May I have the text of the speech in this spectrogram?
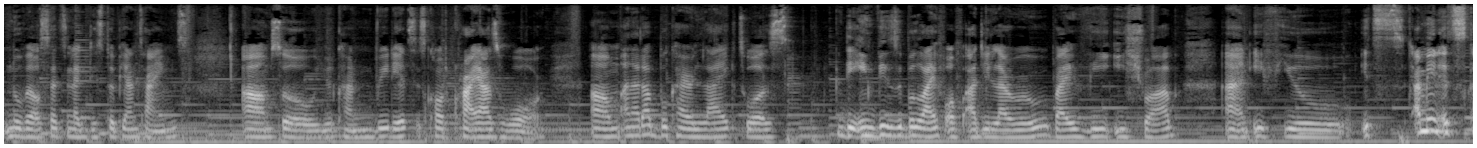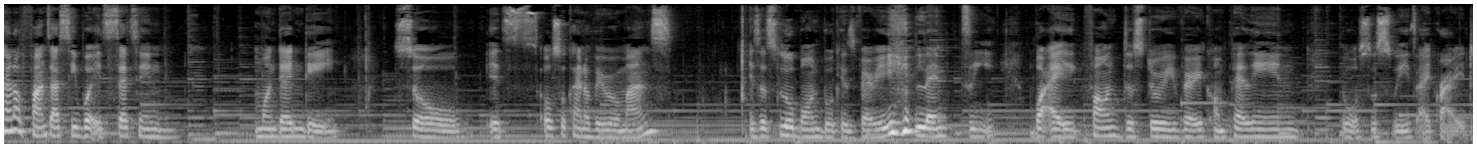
novel set in like dystopian times. Um, so you can read it. It's called Cryer's War. Um, another book I liked was The Invisible Life of Addie LaRue by V.E. Schwab. And if you, it's, I mean, it's kind of fantasy, but it's set in modern day. So it's also kind of a romance. It's a slow burn book, it's very lengthy, but I found the story very compelling. It was so sweet, I cried,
